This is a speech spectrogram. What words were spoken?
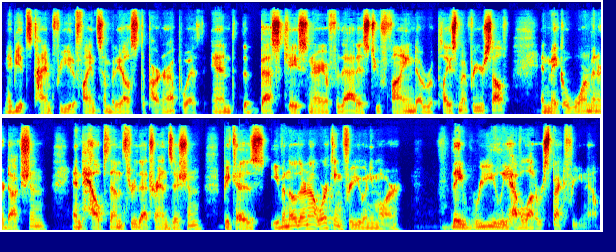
maybe it's time for you to find somebody else to partner up with. And the best case scenario for that is to find a replacement for yourself and make a warm introduction and help them through that transition. Because even though they're not working for you anymore, they really have a lot of respect for you now.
